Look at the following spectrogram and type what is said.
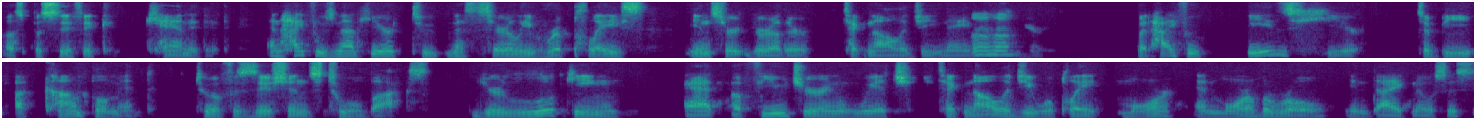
a specific candidate. And HIFU is not here to necessarily replace, insert your other technology name mm-hmm. here. But HIFU is here to be a complement to a physician's toolbox. You're looking at a future in which technology will play more and more of a role in diagnosis.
